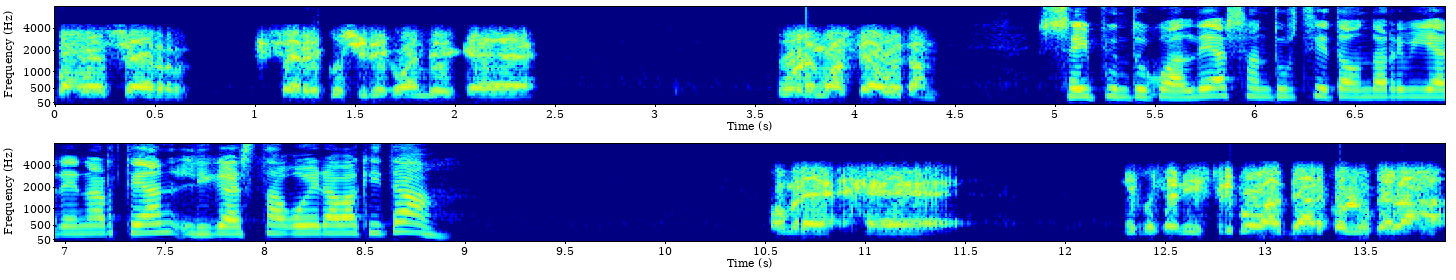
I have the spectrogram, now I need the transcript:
bado zer, zer ikusirik hendik e, urren goztia hauetan sei puntuko aldea Santurtzi eta Ondarribiaren artean, liga ez dago erabakita? Hombre, eh, nik uste distripo bat beharko lukela,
